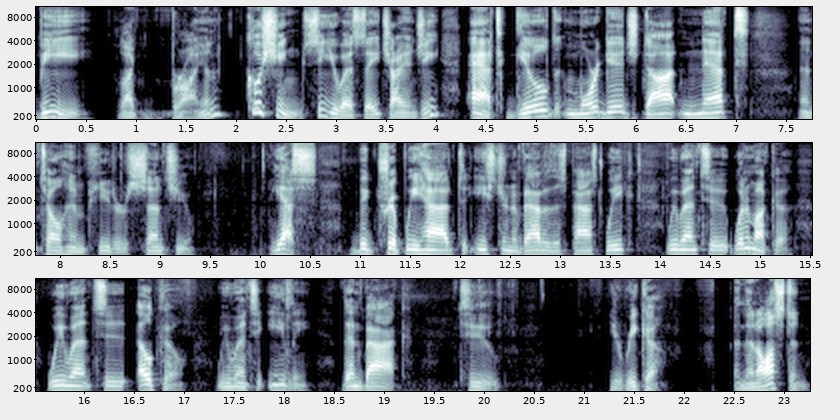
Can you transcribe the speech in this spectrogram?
B like Brian Cushing, C U S H I N G, at guildmortgage.net and tell him Peter sent you. Yes, big trip we had to Eastern Nevada this past week. We went to Winnemucca, we went to Elko, we went to Ely, then back to Eureka, and then Austin,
